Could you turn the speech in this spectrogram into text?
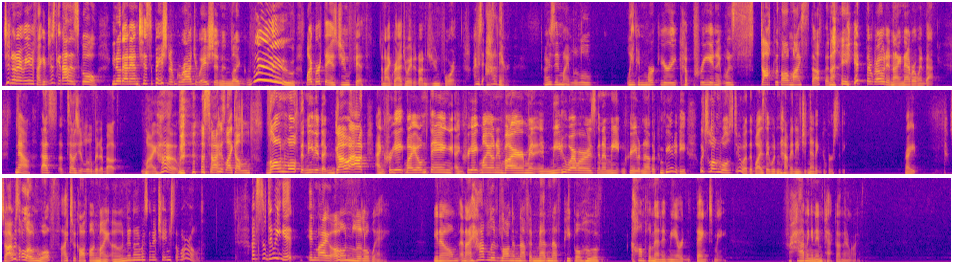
Do you know what I mean? If I could just get out of school, you know, that anticipation of graduation and like, woo! My birthday is June 5th and I graduated on June 4th. I was out of there. I was in my little Lincoln Mercury Capri, and it was stocked with all my stuff, and I hit the road and I never went back. Now, that tells you a little bit about my home. so I was like a lone wolf that needed to go out and create my own thing and create my own environment and meet whoever I was going to meet and create another community, which lone wolves do. Otherwise, they wouldn't have any genetic diversity. Right? So I was a lone wolf. I took off on my own and I was going to change the world. I'm still doing it in my own little way. You know, and I have lived long enough and met enough people who have complimented me or thanked me for having an impact on their life.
